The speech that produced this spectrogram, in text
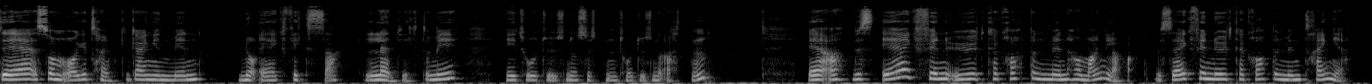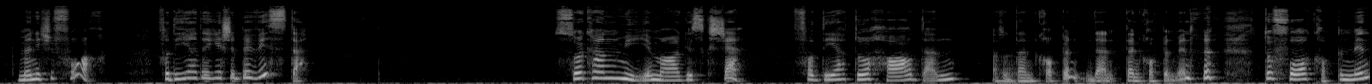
det som òg er tankegangen min når jeg fiksa leddgikta mi i 2017-2018, er at hvis jeg finner ut hva kroppen min har mangler av, hvis jeg finner ut hva kroppen min trenger, men ikke får, fordi at jeg ikke er bevisst det, så kan mye magisk skje. Fordi at da har den altså den kroppen, den, den kroppen min Da får kroppen min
